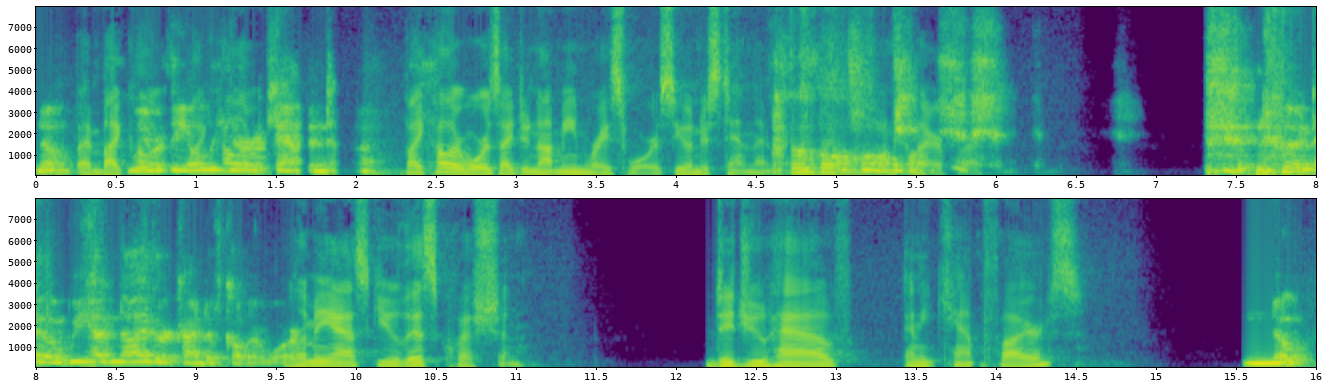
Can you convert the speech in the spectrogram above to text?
no. And by we color- were the only color- nerd camp in town. By color wars, I do not mean race wars. You understand that? Right? Oh. Clarify. no, no, we had neither kind of color war. Let me ask you this question: Did you have any campfires? Nope.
